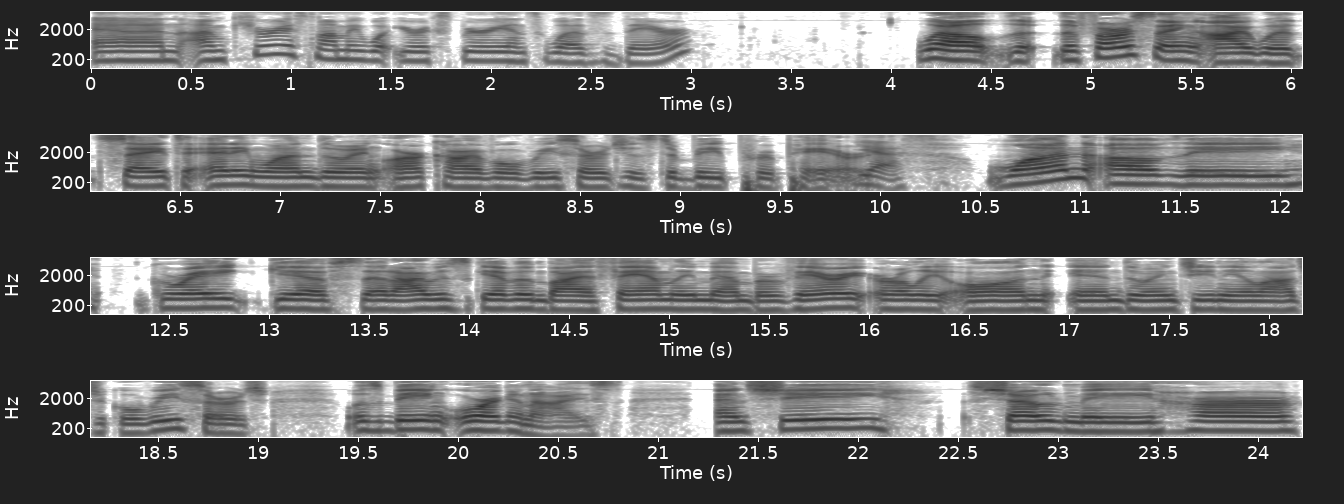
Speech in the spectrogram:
And I'm curious, Mommy, what your experience was there. Well, the, the first thing I would say to anyone doing archival research is to be prepared. Yes. One of the great gifts that I was given by a family member very early on in doing genealogical research was being organized. And she showed me her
